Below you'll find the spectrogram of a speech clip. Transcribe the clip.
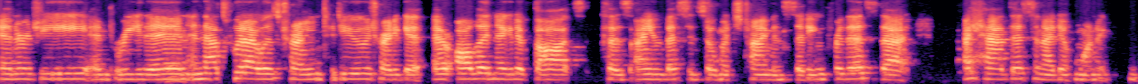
energy and breathe in. And that's what i was trying to do try to get all the negative thoughts because i invested so much time in studying for this that i had this and i didn't want to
